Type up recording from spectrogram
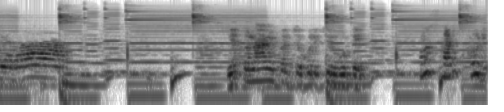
देवा. येतो ना आम्ही पण चकुली चिरगुटे मग काढ थोडी.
